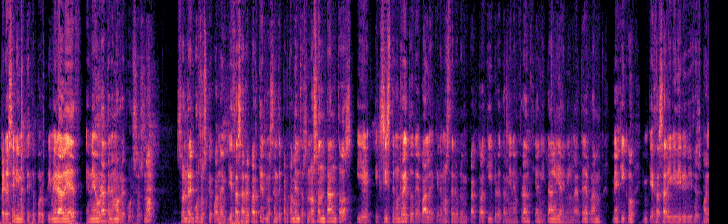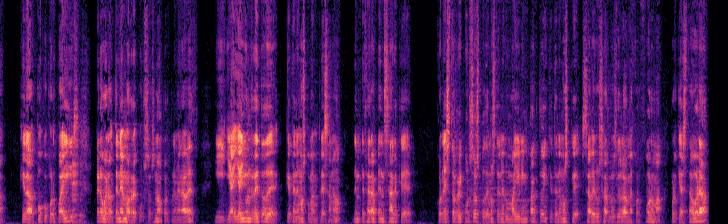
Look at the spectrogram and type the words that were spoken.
Pero es evidente que por primera vez en Eura tenemos recursos, ¿no? Son recursos que cuando empiezas a repartirlos en departamentos no son tantos y existe un reto de, vale, queremos tener un impacto aquí, pero también en Francia, en Italia, en Inglaterra, en México. Empiezas a dividir y dices, bueno, queda poco por país, pero bueno, tenemos recursos, ¿no? Por primera vez. Y, y ahí hay un reto de, que tenemos como empresa, ¿no? De empezar a pensar que con estos recursos podemos tener un mayor impacto y que tenemos que saber usarlos de Claro. la mejor forma. Porque hasta ahora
